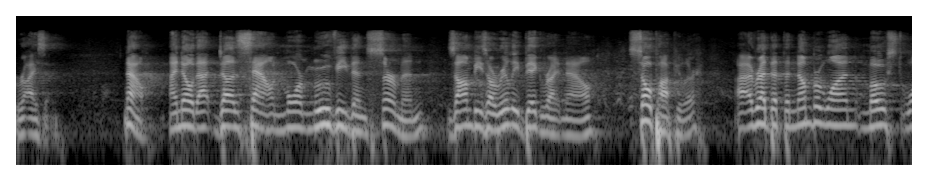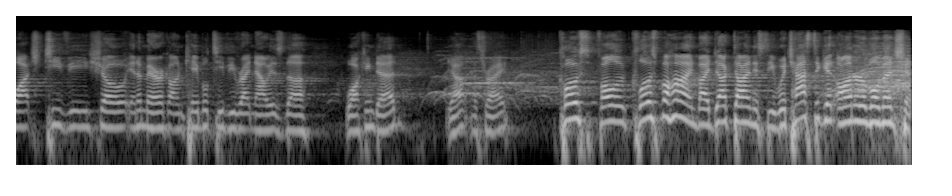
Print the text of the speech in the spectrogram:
rising. Now, I know that does sound more movie than sermon, Zombies are really big right now, so popular. I read that the number one most watched TV show in America on cable TV right now is The Walking Dead. Yeah, that's right. Close, followed close behind by Duck Dynasty, which has to get honorable mention.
